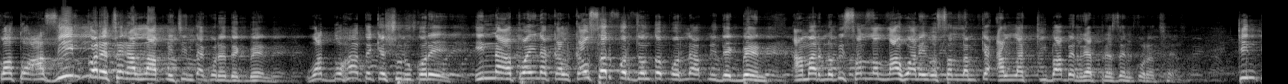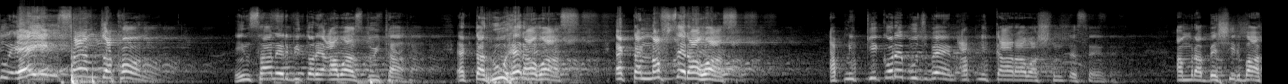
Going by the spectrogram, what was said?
কত আজিম করেছেন আল্লাহ আপনি চিন্তা করে দেখবেন। ওয়াদ্দোহা থেকে শুরু করে ইন্না আতওয়াইনা কাল কাউসার পর্যন্ত পড়লে আপনি দেখবেন, আমার নবী সাল্লাল্লাহু আলাইহি ওয়াসাল্লামকে আল্লাহ কীভাবে রিপ্রেজেন্ট করেছেন। কিন্তু এই ইনসান যখন, ইনসানের ভিতরে আওয়াজ দুইটা, একটা রুহের আওয়াজ, একটা নফসের আওয়াজ, আপনি কি করে বুঝবেন আপনি কার আওয়াজ শুনতেছেন? আমরা বেশিরভাগ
